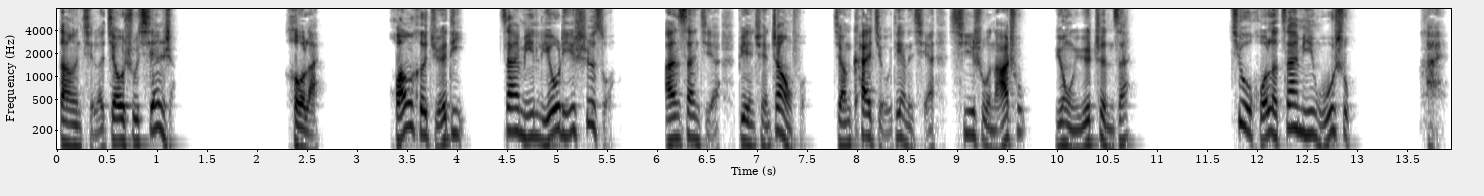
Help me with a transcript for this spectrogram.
当起了教书先生。后来，黄河决堤，灾民流离失所。安三姐便劝丈夫将开酒店的钱悉数拿出，用于赈灾，救活了灾民无数。唉，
